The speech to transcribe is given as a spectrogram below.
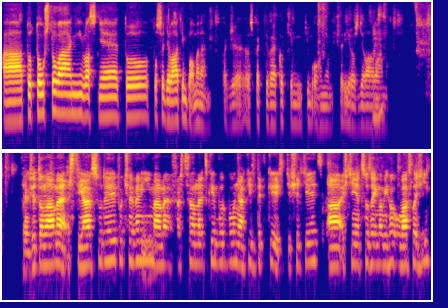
A to toustování vlastně, to, to se dělá tím plamenem, takže respektive jako tím, tím ohněm, který rozděláváme. Hmm. Takže to máme STR sudy po červený, hmm. máme First Fill americký bourbon, nějaký zbytky z Těšetic a ještě něco zajímavého u vás leží?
